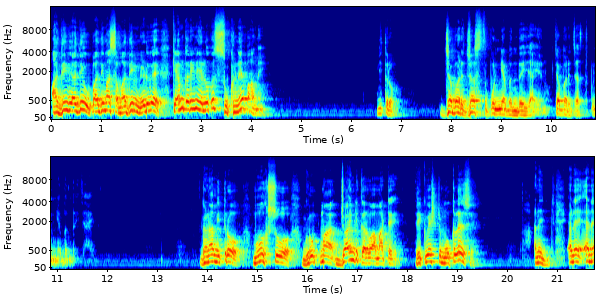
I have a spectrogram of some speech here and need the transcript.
આધિ વ્યાધિ ઉપાધિમાં સમાધિ મેળવે? કેમ કરીને એ લોકો સુખને પામે? મિત્રો, જબરજસ્ત પુણ્ય બંધાઈ જાય એનું. જબરજસ્ત પુણ્ય બંધાઈ જાય. ઘણા મિત્રો મોક્ષુઓ ગ્રુપમાં જોઈન્ટ કરવા માટે રિક્વેસ્ટ મોકલે છે. અને અને અને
